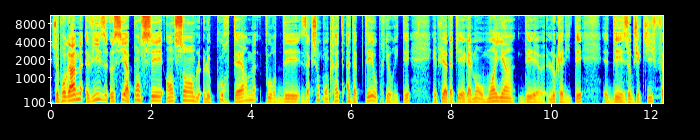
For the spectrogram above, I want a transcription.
Ce programme vise aussi à penser ensemble le court terme pour des actions concrètes adaptées aux priorités et puis adaptées également aux moyens des euh, localités, des objectifs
